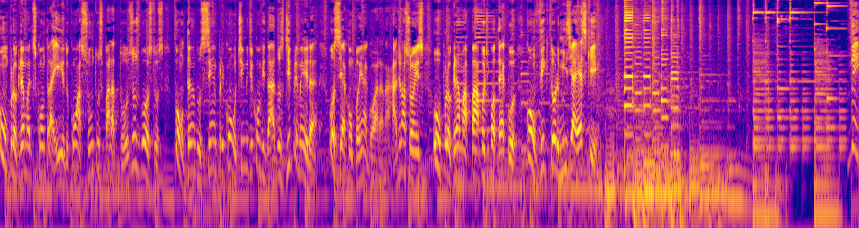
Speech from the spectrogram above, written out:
um programa descontraído com assuntos para todos os gostos, contando sempre com um time de convidados de primeira. Você acompanha agora na Rádio Nações o programa Papo de Boteco com Victor Miziaeski.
